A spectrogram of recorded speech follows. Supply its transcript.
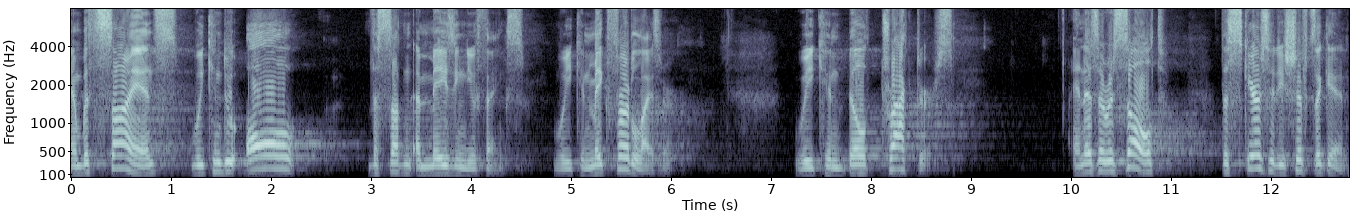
And with science, we can do all the sudden amazing new things. We can make fertilizer. We can build tractors. And as a result, the scarcity shifts again.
